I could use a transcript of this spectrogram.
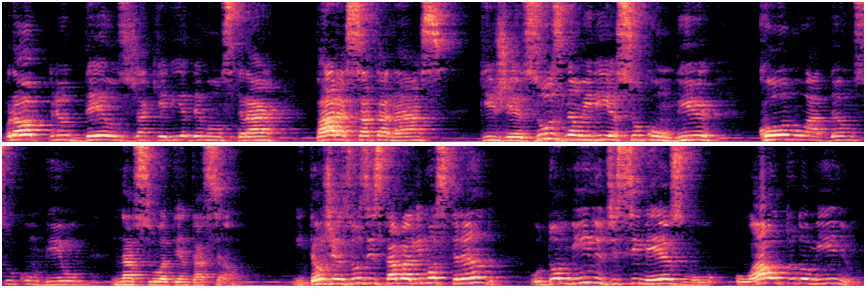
próprio Deus já queria demonstrar para Satanás que Jesus não iria sucumbir como Adão sucumbiu na sua tentação. Então Jesus estava ali mostrando o domínio de si mesmo, o autodomínio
